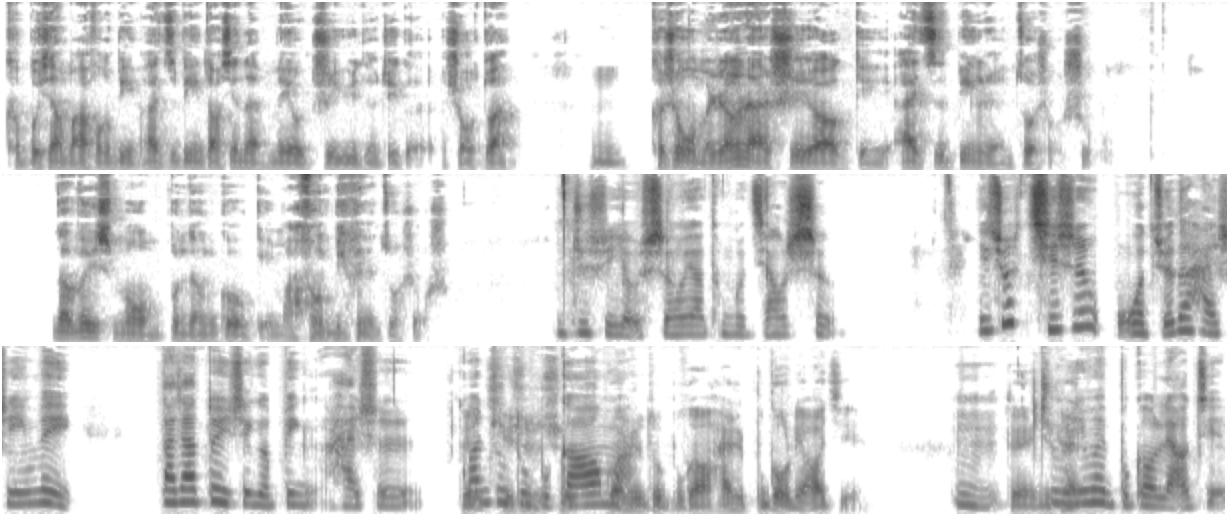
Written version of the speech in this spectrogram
可不像麻风病，艾滋病到现在没有治愈的这个手段，嗯，可是我们仍然是要给艾滋病人做手术。那为什么我们不能够给麻风病人做手术？就是有时候要通过交涉。也就其实我觉得还是因为大家对这个病还是关注度不高嘛关注，度不高，还是不够了解。嗯，对就是因为不够了解，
